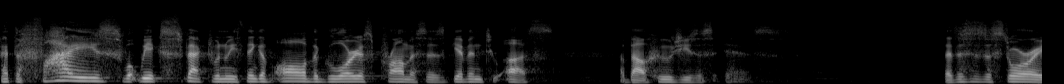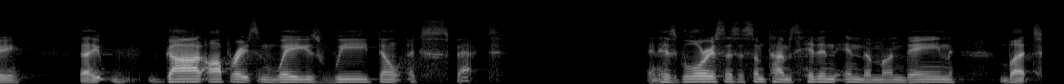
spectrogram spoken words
that defies what we expect when we think of all the glorious promises given to us about who Jesus is. That this is a story that God operates in ways we don't expect. And his gloriousness is sometimes hidden in the mundane, but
